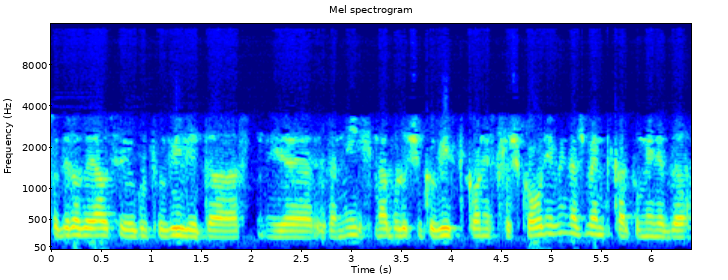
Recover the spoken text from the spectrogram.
so delodajalci ugotovili, da je za njih najbolj učinkovit konec stroškovni menedžment, kar pomeni, da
